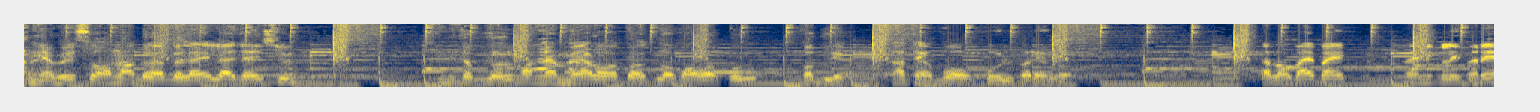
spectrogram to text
અને વિશ્વમાં આગળ આગળ આવેલા જગદોલમાં ને મેળો તો એટલો પાવરફુલ પબ્લિક સાથે બહુ ફૂલ ભરેલો. ચાલો બાય બાય નીકળી ઘરે.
